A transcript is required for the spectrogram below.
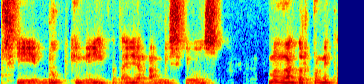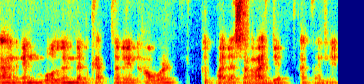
si Duke ini katanya yang ambisius mengatur pernikahan Anne Boleyn dan Catherine Howard kepada sang raja katanya.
